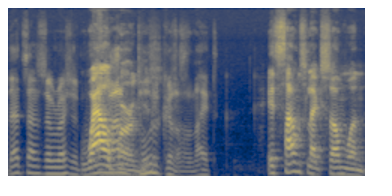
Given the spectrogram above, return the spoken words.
that sounds so Russian? Walpurgis. Walpurgis night. It sounds like someone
